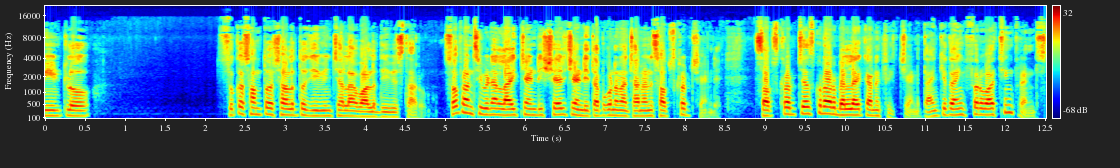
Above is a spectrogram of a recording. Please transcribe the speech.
మీ ఇంట్లో సుఖ సంతోషాలతో జీవించేలా వాళ్ళు దీవిస్తారు. సో ఫ్రెండ్స్ ఈ వీడియోని లైక్ చేయండి షేర్ చేయండి తప్పకుండా నా ఛానల్ని సబ్స్క్రైబ్ చేయండి. సబ్స్క్రైబ్ చేసుకున్నారు బెల్ ఐకాన్ క్లిక్ చేయండి. Thank you thank you for watching friends.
